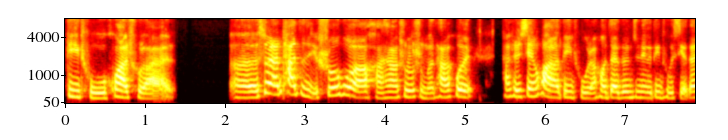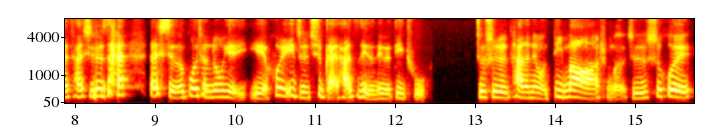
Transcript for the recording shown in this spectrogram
地图画出来。呃，虽然他自己说过，好像说什么他会，他是先画了地图，然后再根据那个地图写。但他其实在在写的过程中，也也会一直去改他自己的那个地图，就是他的那种地貌啊什么，其实是会。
